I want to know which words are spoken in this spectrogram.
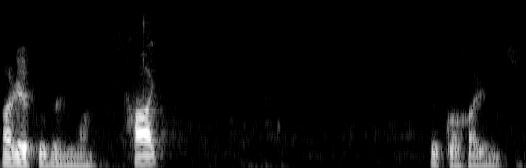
ありがとうございます。はい。よくわかりました。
